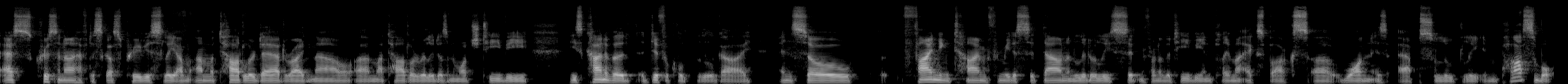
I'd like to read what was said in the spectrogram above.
as Kris and I have discussed previously, I'm, I'm a toddler dad right now. Uh, my toddler really doesn't watch TV. He's kind of a, a difficult little guy. And so, finding time for me to sit down and literally sit in front of the TV and play my Xbox uh, One is absolutely impossible.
